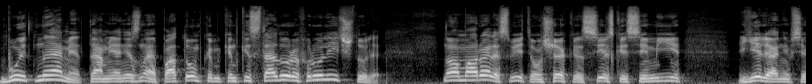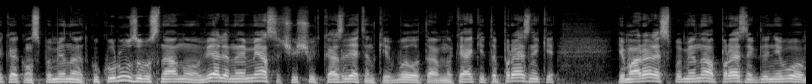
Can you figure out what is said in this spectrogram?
будет нами, там, я не знаю, потомками конкистадоров рулить, что ли? Ну, а Моралес, видите, он человек из сельской семьи, Ели они все, как он вспоминает, кукурузу в основном, вяленое мясо чуть-чуть, козлятинки было там на какие-то праздники. И Моралес вспоминал, праздник для него,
